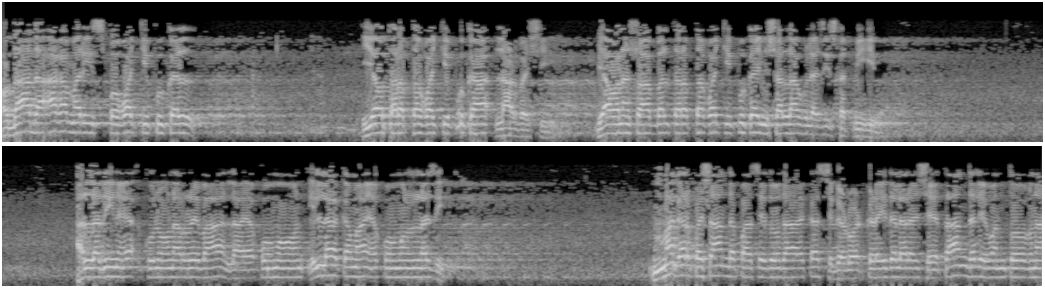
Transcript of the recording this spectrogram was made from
او دا د هغه مریض په غوږ کې پوکل یو طرف ته غوږ کې پوکا لاړ بشي بیا ونه شو بل طرف ته غوږ کې پوکا ان شاء الله العزیز ختميږي الذين ياكلون الربا لا يقومون الا كما يقوم الذي مگر پشان د پاسې دودا کس ګډوډ کړي دلاره شیطان د لیونتوبنا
